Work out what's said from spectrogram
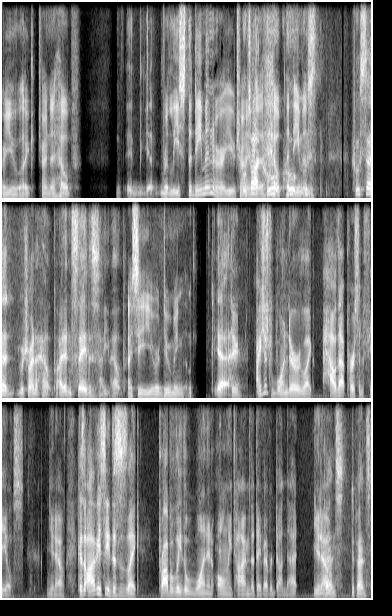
are you like trying to help uh, release the demon, or are you trying taught- to who- help the who- demon? Who said you were trying to help? I didn't say this is how you help. I see you were dooming them. Yeah. Dude, I just wonder like how that person feels, you know? Cuz obviously this is like probably the one and only time that they've ever done that, you know? Depends. Depends.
